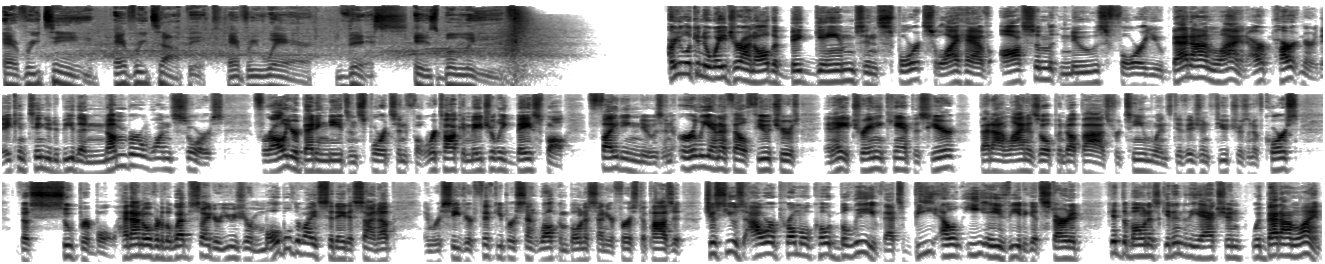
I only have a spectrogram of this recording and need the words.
Every team, every topic, everywhere. This is Bleav. Are you looking to wager on all the big games in sports? Well, I have awesome news for you. Bet Online, our partner, they continue to be the number one source for all your betting needs and sports info. We're talking Major League Baseball, fighting news, and early NFL futures. And hey, training camp is here. Bet Online has opened up odds for team wins, division futures, and of course, the Super Bowl. Head on over to the website or use your mobile device today to sign up and receive your 50% welcome bonus on your first deposit. Just use our promo code BLEAV, that's B L E A V, to get started. Get the bonus, get into the action with Bet Online,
